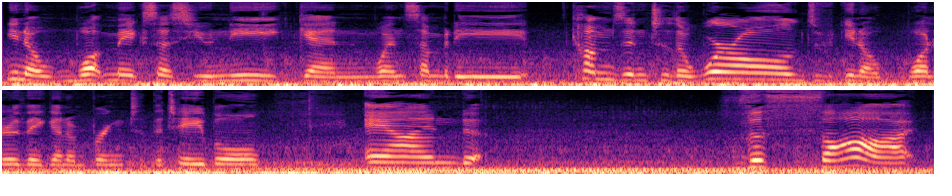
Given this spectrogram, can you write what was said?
you know, what makes us unique and when somebody comes into the world, you know, what are they going to bring to the table? And the thought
